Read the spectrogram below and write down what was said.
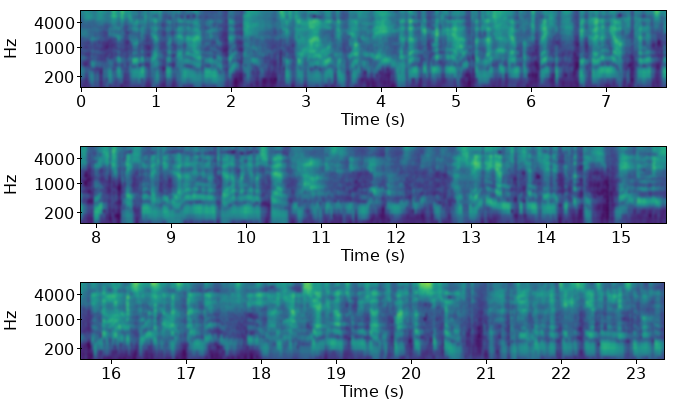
ist es. Ist es so nicht erst nach einer halben Minute? Sie ist total rot im Kopf. Na dann gib mir keine Antwort, lass mich einfach sprechen. Wir können ja auch, ich kann jetzt nicht nicht sprechen, weil die Hörerinnen und Hörer wollen ja was hören. Ja, aber dieses mit mir, dann musst du mich nicht an. Ich rede ja nicht dich an, ich rede über dich. Wenn du nicht genau zuschaust, dann wirken die Spiegelneuronen Ich habe sehr genau zugeschaut. Ich mache das sicher nicht. Aber du hast mir doch erzählt, dass du jetzt in den letzten Wochen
